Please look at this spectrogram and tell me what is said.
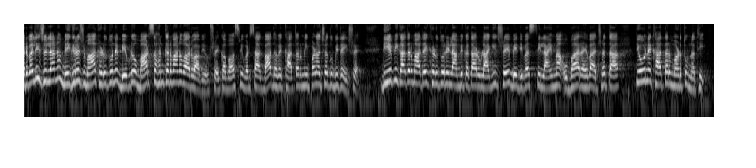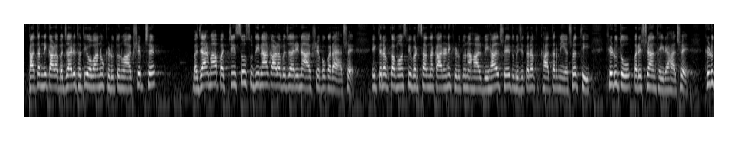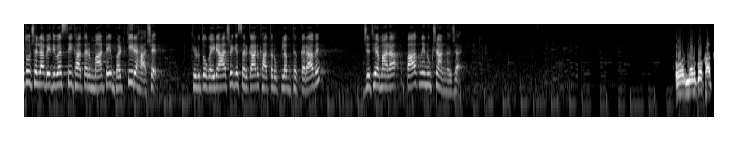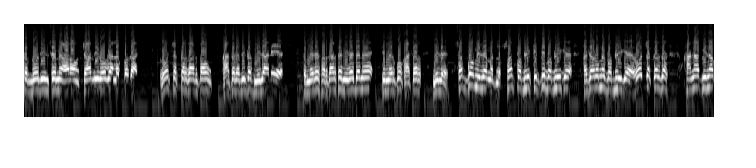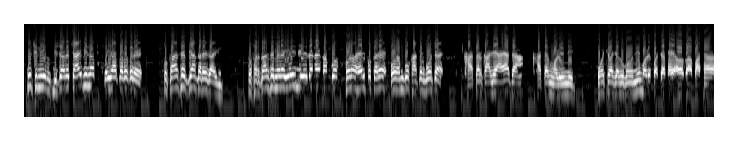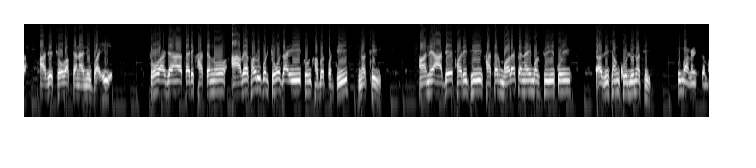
અરવલ્લી જિલ્લાના મેઘરજમાં ખેડૂતોને બેવડો માર સહન કરવાનો વારો આવ્યો છે કમોસમી વરસાદ બાદ હવે ખાતરની પણ અછત ઊભી થઈ છે ડીએપી ખાતર માટે ખેડૂતોની લાંબી કતારો લાગી છે બે દિવસથી લાઇનમાં ઊભા રહેવા છતાં તેઓને ખાતર મળતું નથી ખાતરની કાળાબજારી થતી હોવાનો ખેડૂતોનો આક્ષેપ છે બજારમાં 2500 સુધીના કાળા બજારના આક્ષેપો કરાયા છે એક તરફ કમોસમી વરસાદના કારણે ખેડૂતોનો હાલ બેહાલ છે તો બીજી તરફ ખાતરની અછતથી ખેડૂતો પરેશાન થઈ રહ્યા છે ખેડૂતો છેલ્લા બે દિવસથી ખાતર માટે ભટકી રહ્યા છે ખેડૂતો કહી રહ્યા છે કે સરકાર ખાતર ઉપલબ્ધ કરાવે જેથી અમારું પાકને નુકસાન ન જાય ઓર મેરકો ખાતર 2 દિવસ સે મે આ રહા હું 4 દિવસ હો ગયા લગભગ આજ રો ચક્કર 가ડતો હું ખાતર ابھی تک મિલા નહી तो मेरे सरकार से निवेदन है कि मेरे को खातर मिले सबको मिले मतलब सब पब्लिक कितनी पब्लिक है हजारों में पब्लिक है रोज चक्कर कर खाना पीना कुछ नहीं बेचारे चाय भी ना भैया तरस रहे तो कहाँ से क्या करेगा ये तो सरकार से मेरा यही निवेदन है कि हमको थोड़ा हेल्प करे और हमको खातर पहुँचाए खातर काले आया था खातर मड़ी नहीं मळी नाही नहीं मड़ी मळी पद्धत आहे अगा पाछा આજે છ વાગતા નાની ઉભાઈ છ વાગ્યા તારી ખાતરનું आवे खरु पर છો જાય कोई खबर पड़ती नहीं અને આજે ફરીથી ખાતર મળે કે નહીં મળતું એ કોઈ અધિસંગ ખોલ્યું નથી શું માગણી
